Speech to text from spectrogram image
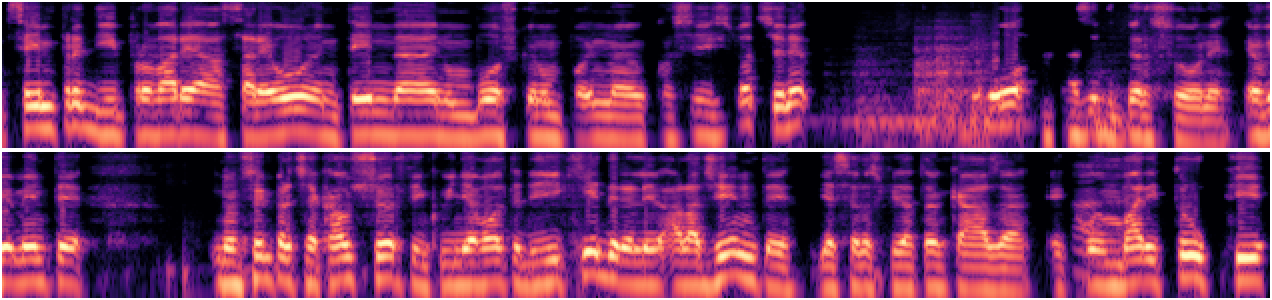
sempre di provare a stare o in tenda, in un bosco, in, un po', in qualsiasi situazione o a casa di persone. E ovviamente non sempre c'è couchsurfing, quindi a volte devi chiedere alla gente di essere ospitato in casa e con ah. vari trucchi,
